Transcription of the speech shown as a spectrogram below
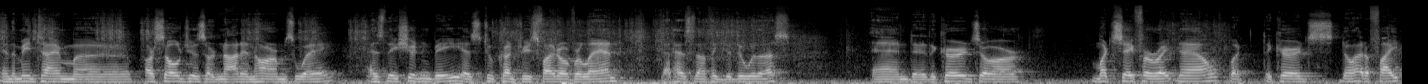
In the meantime, uh, our soldiers are not in harm's way, as they shouldn't be, as two countries fight over land. That has nothing to do with us. And uh, the Kurds are much safer right now, but the Kurds know how to fight.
